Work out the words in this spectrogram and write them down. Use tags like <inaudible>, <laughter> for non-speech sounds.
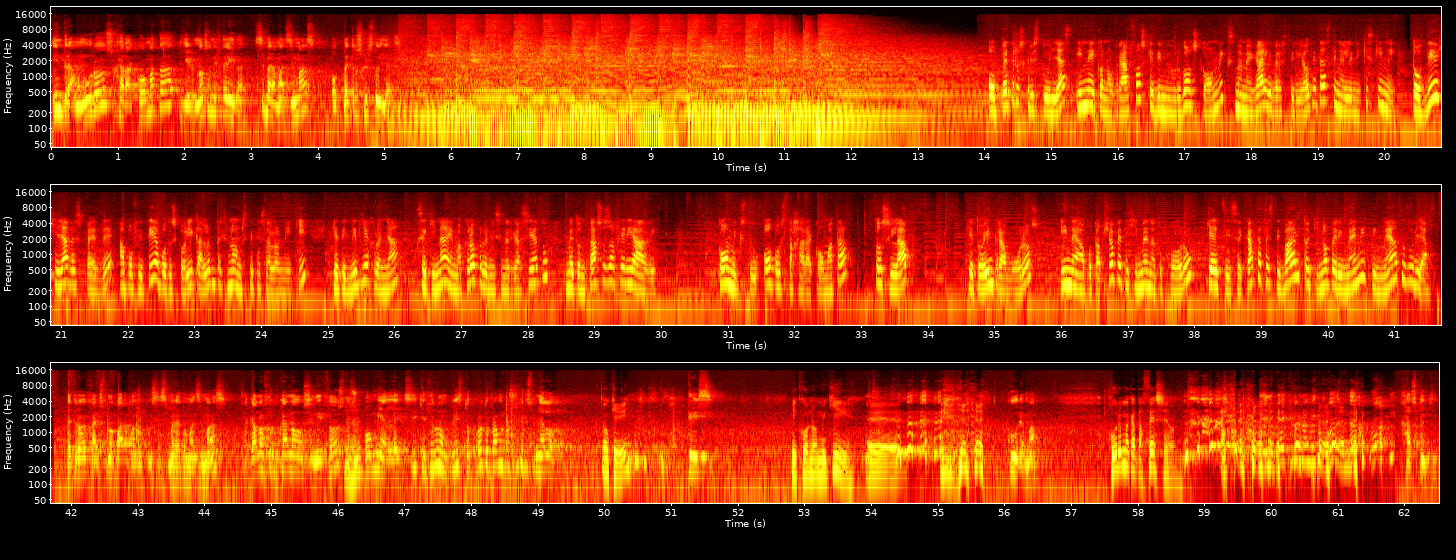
Ίντραμούρος, χαρακόμματα, γυρνός ανοιχτερίδα. Σήμερα μαζί μας ο Πέτρος Χριστούλιας. Ο Πέτρος Χριστούλιας είναι εικονογράφος και δημιουργός κόμιξ με μεγάλη δραστηριότητα στην ελληνική σκηνή. Το 2005 αποφυτεί από τη Σχολή Καλών Τεχνών στη Θεσσαλονίκη και την ίδια χρονιά ξεκινάει η μακρόχρονη συνεργασία του με τον Τάσο Ζαφειριάδη. Κόμιξ του όπως τα χαρακόμματα, το Slap και το Intra Muros είναι από τα πιο πετυχημένα του χώρου και έτσι σε κάθε φεστιβάλ το κοινό περιμένει τη νέα του δουλειά. Πέτρο, ευχαριστούμε πάρα πολύ που είσαι σήμερα εδώ μαζί μας. Θα κάνω αυτό που κάνω συνήθως. Θα σου πω μία λέξη και θέλω να μου πεις το πρώτο πράγμα που σου έρχεται στο μυαλό. Οκ. Κρίση. Οικονομική. Ε, <laughs> Κούρεμα. κούρεμα καταθέσεων. Γενικά οικονομικός. Χαστούκι.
